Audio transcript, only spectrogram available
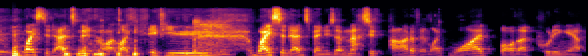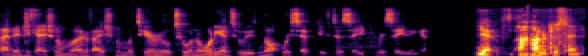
wasted ad spend, right? Like if you wasted ad spend is a massive part of it. Like why bother putting out that educational motivational material to an audience who is not receptive to see, receiving it? Yeah, hundred percent.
